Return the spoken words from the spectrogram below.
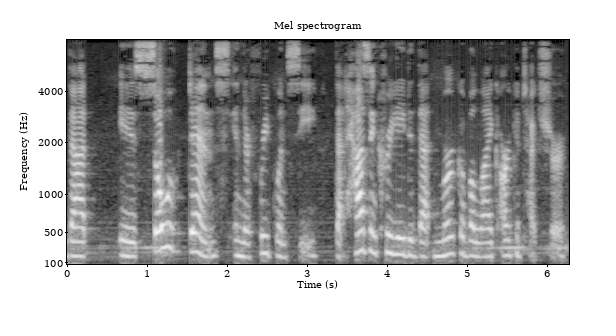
that is so dense in their frequency that hasn't created that Merkaba like architecture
